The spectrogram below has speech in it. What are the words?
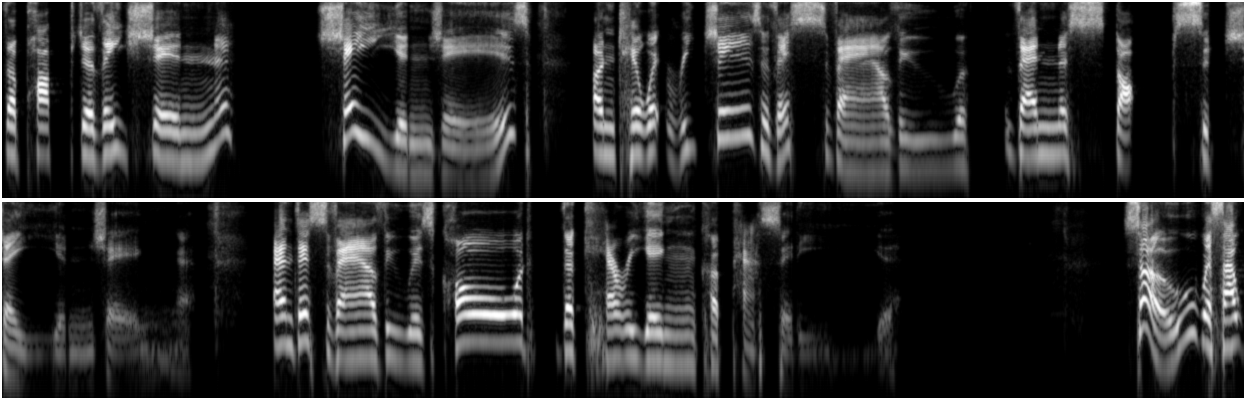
the population changes until it reaches this value, then stops changing. And this value is called the carrying capacity. So without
